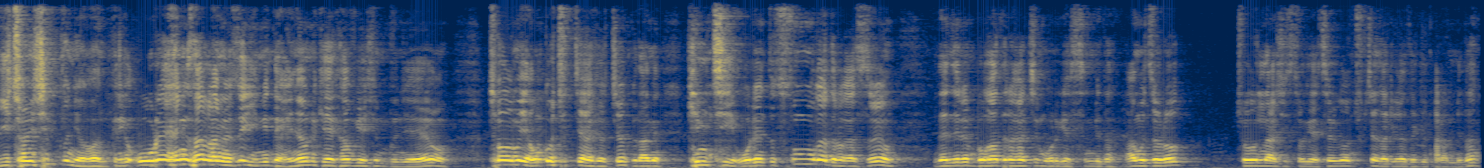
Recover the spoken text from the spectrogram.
2019년 그러니까 올해 행사를 하면서 이미 내년을 계획하고 계신 분이에요. 처음에 연꽃 축제 하셨죠. 그 다음에 김치 올해는 또 순무가 들어갔어요. 내년에 뭐가 들어갈지 모르겠습니다. 아무쪼록 좋은 날씨 속에 즐거운 축제 자리가 되길 바랍니다.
